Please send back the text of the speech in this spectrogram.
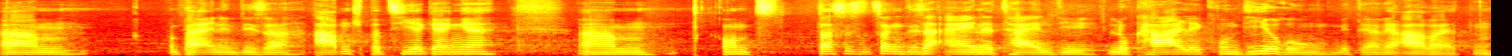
ähm, bei einem dieser Abendspaziergänge. Ähm, und das ist sozusagen dieser eine Teil, die lokale Grundierung, mit der wir arbeiten.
